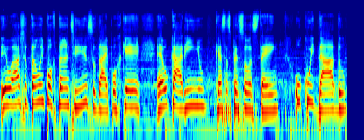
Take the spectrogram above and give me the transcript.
eu acho tão importante isso, Dai, porque é o carinho que essas pessoas têm, o cuidado.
